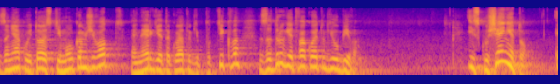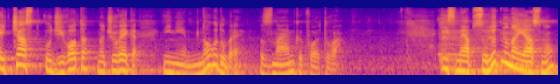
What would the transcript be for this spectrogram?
За някой то е стимул към живот, енергията, която ги потиква, за други е това, което ги убива. Изкушението е част от живота на човека и ние много добре знаем какво е това. И сме абсолютно наясно,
